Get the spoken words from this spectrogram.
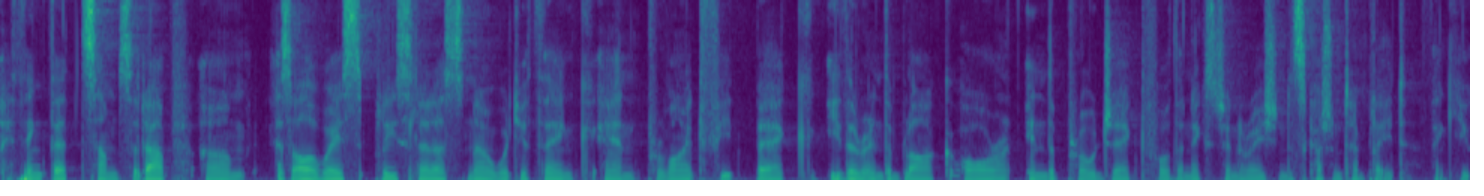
I think that sums it up. Um, as always, please let us know what you think and provide feedback either in the blog or in the project for the next generation discussion template. Thank you.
